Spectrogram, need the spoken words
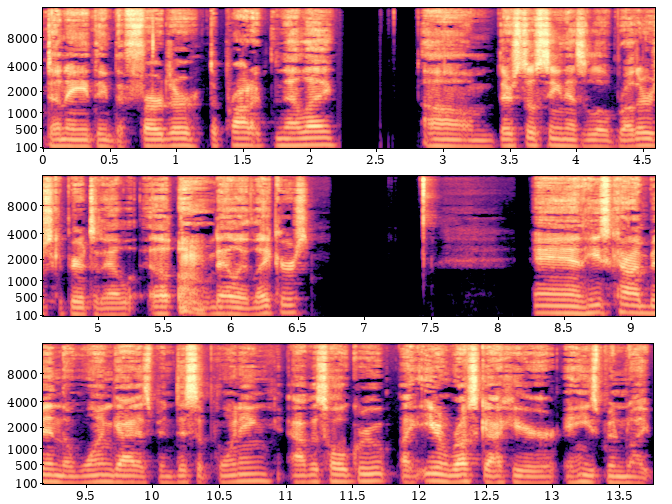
done anything to further the product in LA. Um, they're still seen as little brothers compared to the, L- the LA Lakers. And he's kind of been the one guy that's been disappointing out of this whole group. Like even Russ got here, and he's been like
